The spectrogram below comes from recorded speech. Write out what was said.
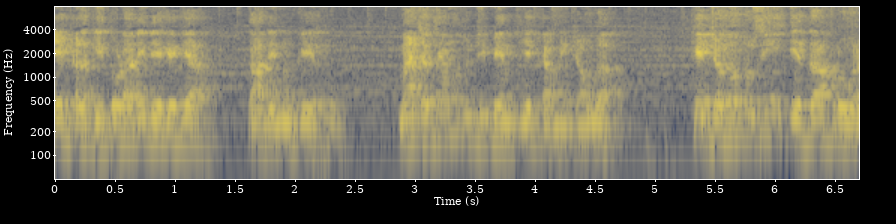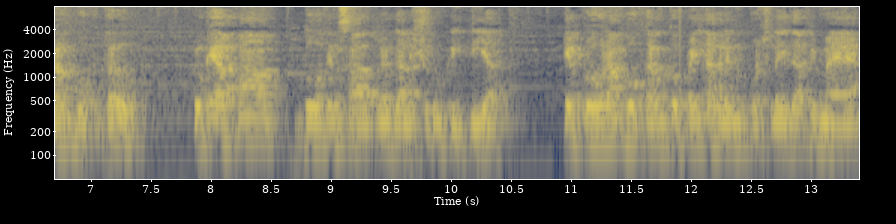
ਇਹ ਕਲਗੀ ਤੋੜਾ ਨਹੀਂ ਦੇ ਕੇ ਗਿਆ ਤਾਦੇ ਨੂੰ ਘੇਰ ਲਓ। ਮੈਂ ਜਥਿਆਂ ਨੂੰ ਦੂਜੀ ਬੇਨਤੀ ਇਹ ਕਰਨੀ ਚਾਹੂੰਗਾ ਕਿ ਜਦੋਂ ਤੁਸੀਂ ਇਦਾਂ ਪ੍ਰੋਗਰਾਮ ਬੁੱਕ ਕਰੋ, ਕਿਉਂਕਿ ਆਪਾਂ 2-3 ਸਾਲ ਤੋਂ ਇਹ ਗੱਲ ਸ਼ੁਰੂ ਕੀਤੀ ਆ ਕਿ ਪ੍ਰੋਗਰਾਮ ਬੁੱਕ ਕਰਨ ਤੋਂ ਪਹਿਲਾਂ ਅਗਲੇ ਨੂੰ ਪੁੱਛ ਲਈਦਾ ਵੀ ਮੈਂ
